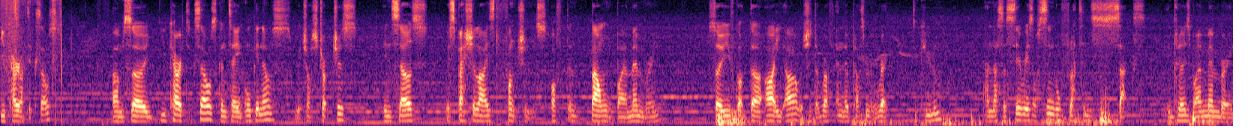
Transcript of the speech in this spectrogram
eukaryotic cells um, so eukaryotic cells contain organelles which are structures in cells with specialized functions often bound by a membrane so you've got the RER which is the rough endoplasmic reticulum and that's a series of single flattened sacs enclosed by a membrane.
